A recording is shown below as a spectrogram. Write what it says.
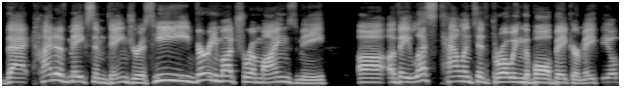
that kind of makes him dangerous. He very much reminds me uh, of a less talented throwing the ball Baker Mayfield.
